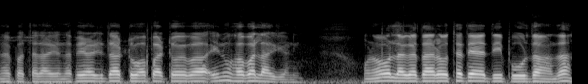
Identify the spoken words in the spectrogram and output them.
ਮੈਂ ਪਤਾ ਲੱਗ ਜਾਂਦਾ, ਫਿਰ ਜਿੱਦਾਂ ਟੋਆ ਪੱਟ ਹੋਇਆ ਵਾ, ਇਹਨੂੰ ਹਵਾ ਲੱਗ ਜਾਣੀ। ਹੁਣ ਉਹ ਲਗਾਤਾਰ ਉੱਥੇ ਤੇ ਐਦੀ ਪੂਰ ਦਾ ਆਂਦਾ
